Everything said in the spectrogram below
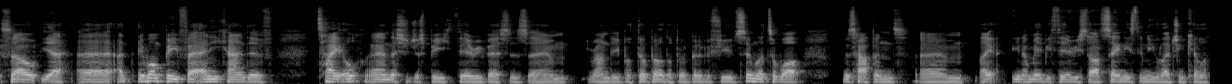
so yeah, uh, it won't be for any kind of title, and this should just be Theory versus um, Randy. But they'll build up a bit of a feud, similar to what has happened. Um, like you know, maybe Theory starts saying he's the new Legend Killer.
